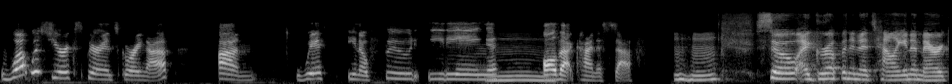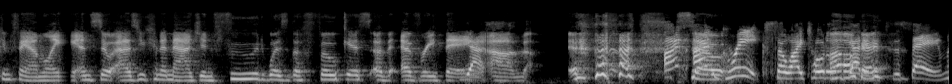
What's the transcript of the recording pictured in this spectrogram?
what was your experience growing up um, with, you know, food, eating, mm. all that kind of stuff? Mm-hmm. So I grew up in an Italian American family, and so as you can imagine, food was the focus of everything. Yes. Um, I'm, so, I'm, Greek, so I totally oh, get okay. it. It's the same.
